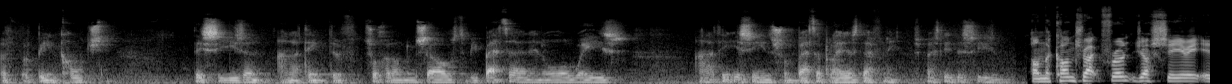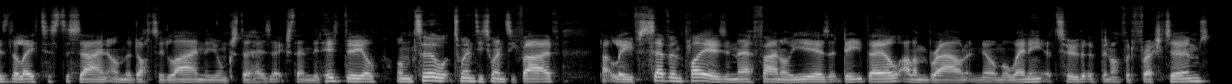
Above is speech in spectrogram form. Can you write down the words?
have, have been coached this season, and I think they've took it on themselves to be better in all ways. And I think you're seeing some better players, definitely, especially this season. On the contract front, Josh Seary is the latest to sign on the dotted line. The youngster has extended his deal until 2025 that leaves seven players in their final years at Deepdale. Alan Browne and Noah Mawene are two that have been offered fresh terms.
